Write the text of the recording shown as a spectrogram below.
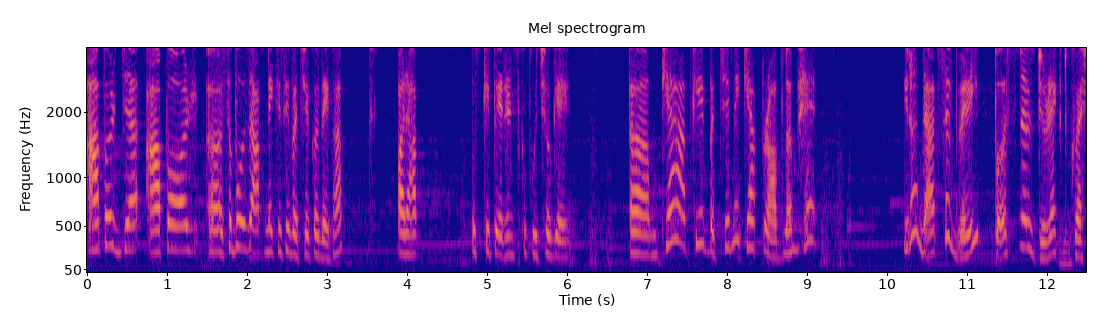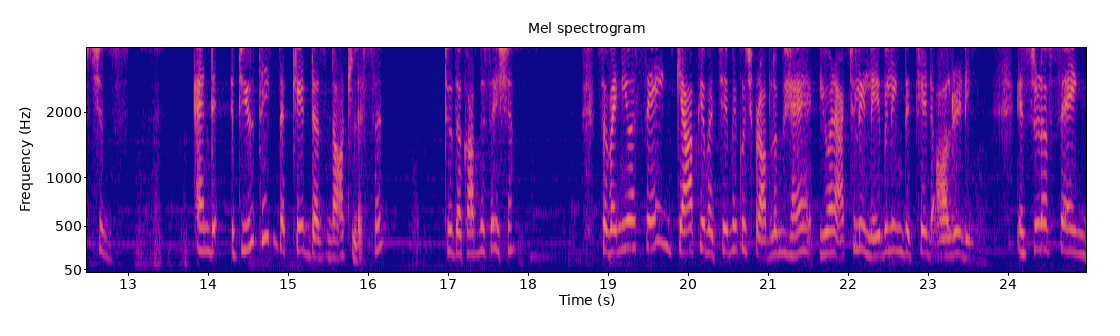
आप और आप और सपोज आपने किसी बच्चे को देखा और आप उसके पेरेंट्स को पूछोगे क्या आपके बच्चे में क्या प्रॉब्लम है यू नो दैट्स अ वेरी पर्सनल डायरेक्ट क्वेश्चंस एंड डू यू थिंक द किड डज नॉट लिसन टू द कॉन्वर्सेशन सो वेन यू आर सेइंग क्या आपके बच्चे में कुछ प्रॉब्लम है यू आर एक्चुअली लेबलिंग द किड ऑलरेडी इंस्टेड ऑफ सेइंग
